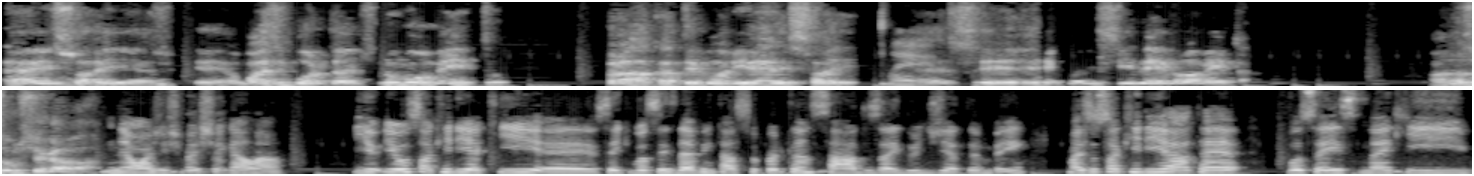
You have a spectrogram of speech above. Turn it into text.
É isso aí. Acho que é o mais importante no momento para a categoria é isso aí. É. é ser reconhecido e regulamentado. Mas nós vamos chegar lá. Não, a gente vai chegar lá. E eu só queria aqui, é, sei que vocês devem estar super cansados aí do dia também, mas eu só queria até vocês, né, que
